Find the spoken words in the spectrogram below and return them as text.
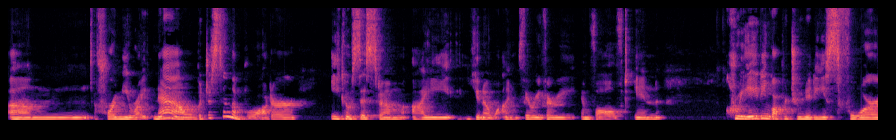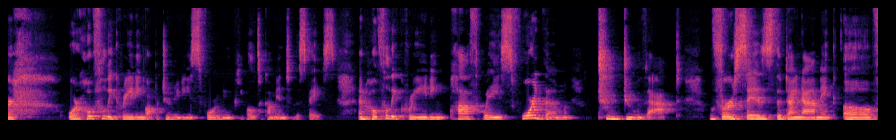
um, for me right now, but just in the broader ecosystem, I, you know, I'm very, very involved in creating opportunities for or hopefully creating opportunities for new people to come into the space and hopefully creating pathways for them to do that versus the dynamic of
